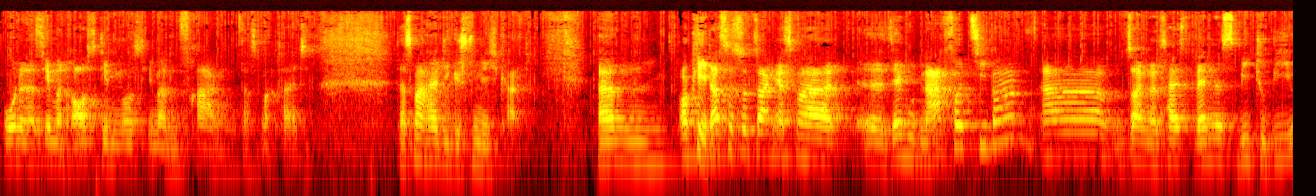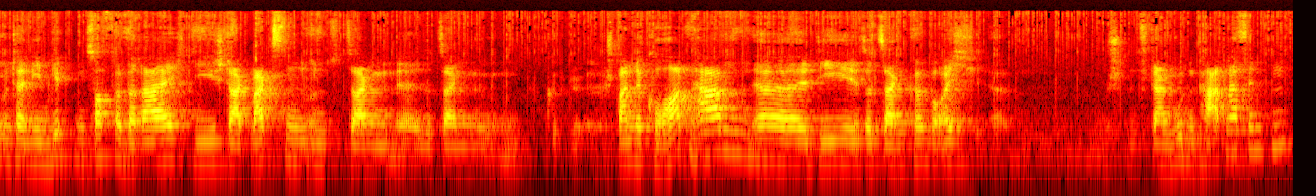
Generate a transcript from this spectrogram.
ohne dass jemand rausgehen muss, jemanden fragen. Das macht halt, das macht halt die Geschwindigkeit. Ähm, okay, das ist sozusagen erstmal äh, sehr gut nachvollziehbar. Äh, sozusagen, das heißt, wenn es B2B-Unternehmen gibt im Softwarebereich, die stark wachsen und sozusagen, äh, sozusagen spannende Kohorten haben, äh, die sozusagen können wir euch äh, einen guten Partner finden.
